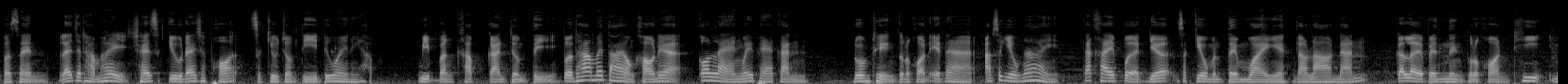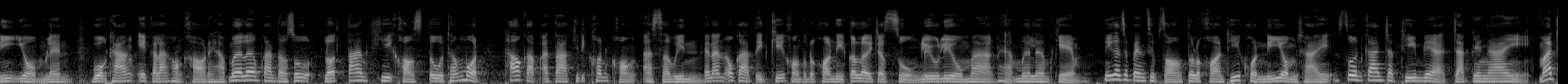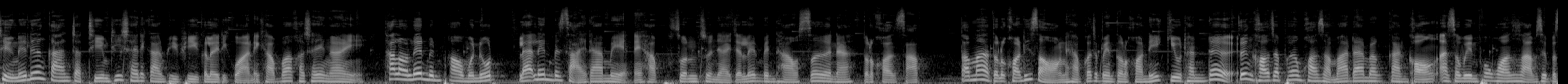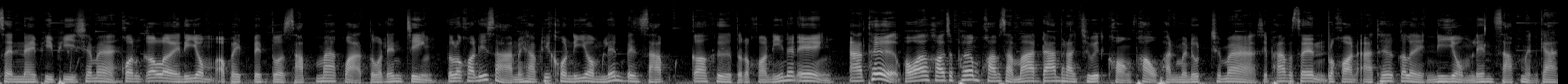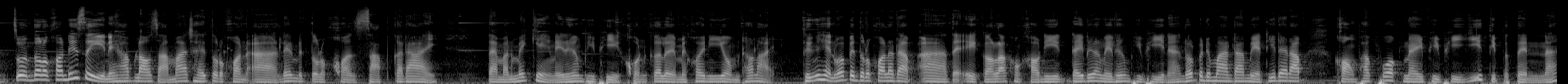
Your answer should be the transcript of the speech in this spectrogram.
40%และจะทำให้ใช้สกิลได้เฉพาะสกิลโจมตีด้วยนะครับ บีบบังคับการโจมตี ตัวท่าไม่ตายของเขาเนี่ยก็แรงไม่แพ้กัน รวมถึงตัวละคร SR อัพสกิลง่าย ถ้าใครเปิดเยอะสกิลมันเต็มไวไงราวๆนั้น ก็เลยเป็นหนึ่งตัวละครที่นิยมเล่น บวกทั้งเอกลักษณ์ของเขานะครับ เมื่อเริ่มการต่อสู้ลดต้านคีของศัตรูทั้งหมดเท่ากับอัตราคิติคอนของอัศวินดังนั้นโอกาสติดคีของตัวละครนี้ก็เลยจะสูงริ้วๆมากนะครับเมื่อเริ่มเกม นี่ก็จะเป็น 12 ตัวละครที่คนนิยมใช้ ส่วนการจัดทีมเนี่ยจัดยังไง มาถึงในเรื่องการจัดทีมที่ใช้ในการ PP กันเลยดีกว่านะครับว่าเขาใช้ยังไง ถ้าเราเล่นเป็นเผ่ามนุษย์ และเล่นเป็นสายดาเมจนะครับส่วนส่วนใหญ่จะเล่นเป็นทาวเซอร์นะตัวละครซับ ต่อมาตัวละครที่ 2 นะครับ ก็จะเป็นตัวละครนี้กิลทันเดอร์ซึ่งเขาจะเพิ่มความสามารถด้านป้องกันของอัศวินพวกพร30%ใน PP ใช่ไหมคนก็เลยนิยมเอาไปเป็นตัวซับมากกว่าตัวเล่นจริง ตัวละครที่3นะครับที่คนนิยมเล่นเป็นซับก็คือตัวละครนี้นั่นเองอาร์เธอร์เพราะว่าเขาจะเพิ่มความสามารถด้านพลังชีวิตของเผ่าพันธุ์มนุษย์ใช่ไหม15%ตัวละครอาร์เธอร์ก็เลยนิยมเล่นซับเหมือนกัน ส่วนตัวละครทีสี่4นะครับเราสามารถใช้ตัวละคร R เล่นเป็นตัวละครซับก็ได้ แต่มันไม่เก่งในเรื่อง PP คนก็เลยไม่ค่อยนิยมเท่าไหร่ ถึงเห็นว่าเป็นตัวละครระดับ R แต่เอกลักษณ์ของเขานี่ได้เรื่องในเรื่อง PP นะ ลดปริมาณดาเมจที่ได้รับของพรรคพวกใน PP 20%นะ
